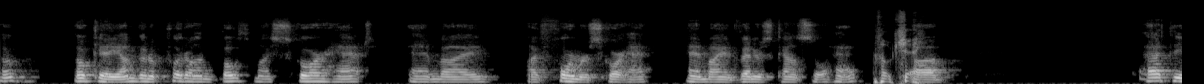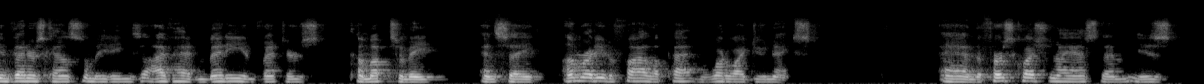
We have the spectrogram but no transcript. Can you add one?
Oh, okay, I'm going to put on both my score hat and my my former score hat and my Inventors Council hat. Okay. Uh, at the Inventors Council meetings, I've had many inventors come up to me and say, I'm ready to file a patent. What do I do next? And the first question I ask them is,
